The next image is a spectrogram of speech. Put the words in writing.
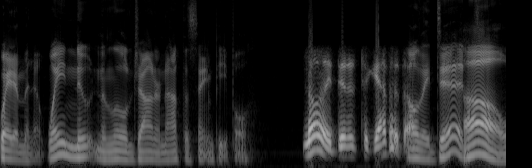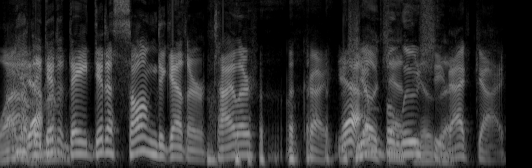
Wait a minute. Wayne Newton and Little John are not the same people. No, they did it together though. Oh, they did. Oh wow! I don't they remember. did they did a song together, Tyler. Okay. Yeah. Jim No chance he knows Belushi, that. that guy.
